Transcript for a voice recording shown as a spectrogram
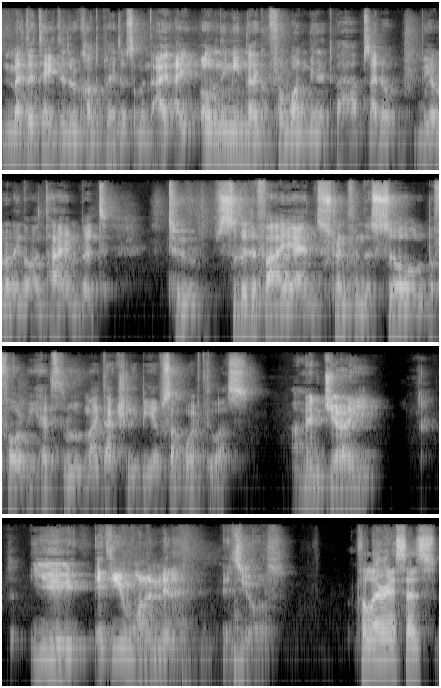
meditated or contemplated or something. I, I only mean like for one minute, perhaps. I know we are running low on time, but to solidify and strengthen the soul before we head through might actually be of some worth to us. I mean, Jody, you, if you want a minute, it's yours. Valeria says,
